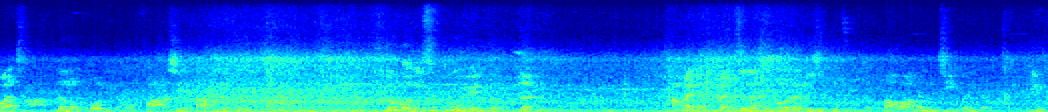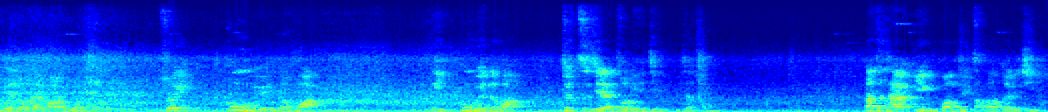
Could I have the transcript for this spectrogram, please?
观察那么多年，我发现到一点，如果你是不远的人，坦白讲，本身的很多能力是不足的，包括人际等等，你不能够再抱怨我。所以雇员的话，你雇员的话，就直接来做连接比较聪明。但是他眼光去找到对的系统，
